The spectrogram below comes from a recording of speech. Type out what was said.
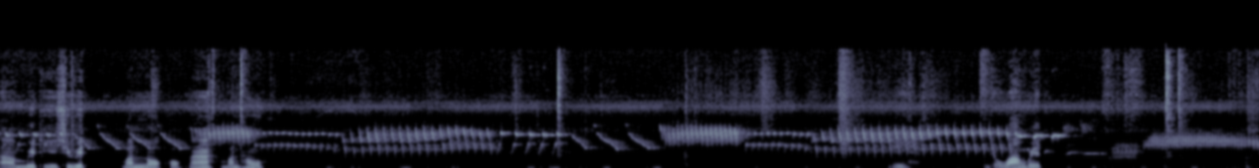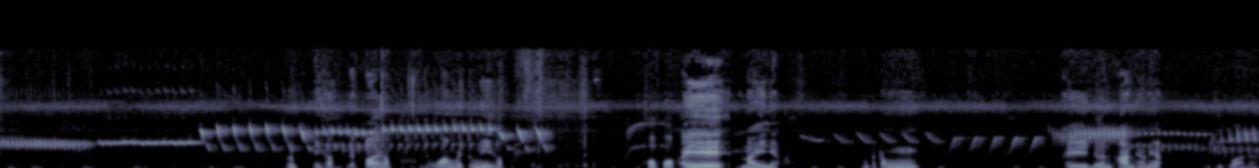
ตามวิถีชีวิตบ้านนอกออกนะบ้านเฮานี่จะวางเบ็ดปึ๊บนี่ ครับเรียบร้อยครับเดี๋ยววางไว้ตรงนี้ครับพอพวกไอ้ในเนี่ยมันก็ต้องไอ้เดินผ่านแถวเนี้ยผมคิดว่านะ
